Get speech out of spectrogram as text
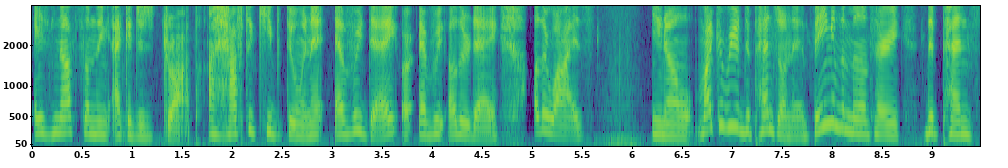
is not something I could just drop. I have to keep doing it every day or every other day. Otherwise, you know, my career depends on it. Being in the military depends,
